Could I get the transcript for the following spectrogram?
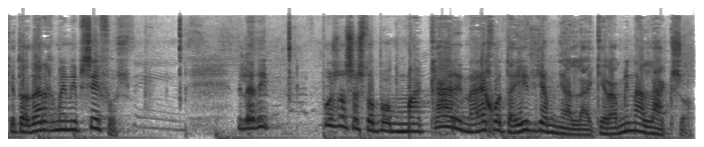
Και το αντάλλαγμα είναι η ψήφος. Δηλαδή, πώς να σας το πω, μακάρι να έχω τα ίδια μυαλά και να μην αλλάξω.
